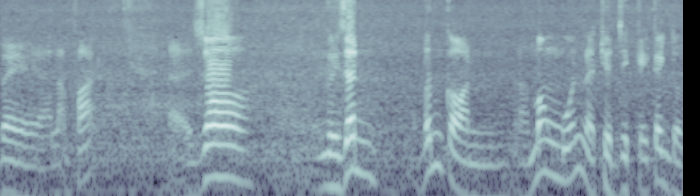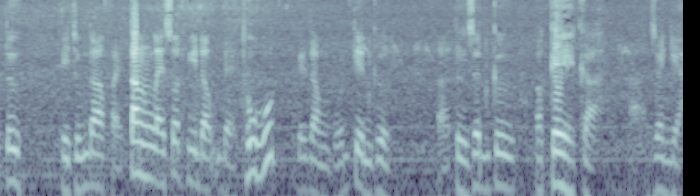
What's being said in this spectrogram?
về lạm phát, ờ, do người dân vẫn còn à, mong muốn là chuyển dịch cái kênh đầu tư thì chúng ta phải tăng lãi suất huy động để thu hút cái dòng vốn tiền gửi à, từ dân cư và kể cả à, doanh nghiệp.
